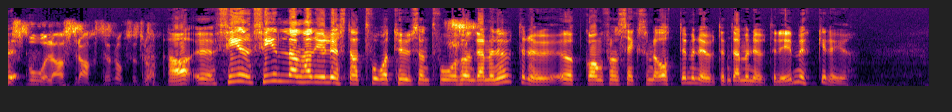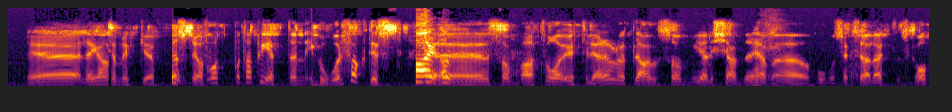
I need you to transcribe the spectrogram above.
u- Smålandstrakten också tror jag. ja, eh, fin Finland hade ju lyssnat 2200 minuter nu. Uppgång från 680 minuter till minuter. Det är mycket det ju. Det, det är ganska mycket. Just det, jag har fått på tapeten igår faktiskt. Har- Eh, som att vara ytterligare ett land som erkänner det här med homosexuella äktenskap.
